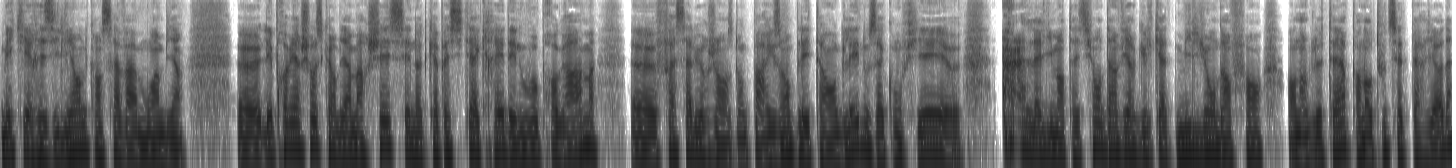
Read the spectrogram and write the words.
mais qui est résiliente quand ça va moins bien. Euh, les premières choses qui ont bien marché, c'est notre capacité à créer des nouveaux programmes euh, face à l'urgence. Donc, par exemple, l'État anglais nous a confié euh, l'alimentation d'1,4 million d'enfants en Angleterre pendant toute cette période.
